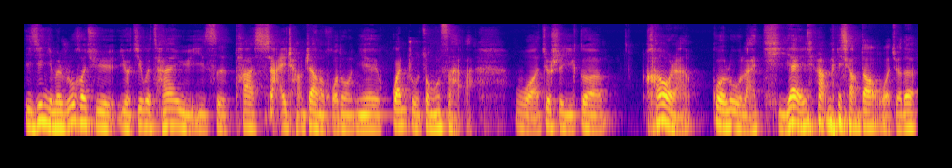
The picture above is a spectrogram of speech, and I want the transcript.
以及你们如何去有机会参与一次他下一场这样的活动？你也关注纵横四海吧。我就是一个很偶然过路来体验一下，没想到我觉得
